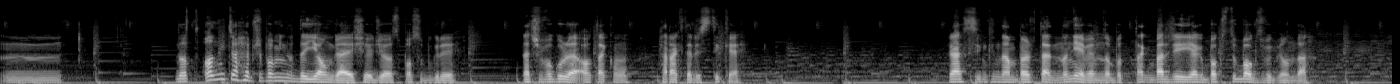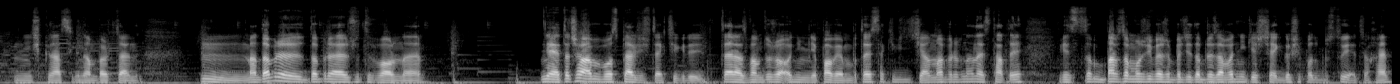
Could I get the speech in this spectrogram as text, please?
Mm, no, on mi trochę przypomina De Jonga, jeśli chodzi o sposób gry. Znaczy w ogóle o taką charakterystykę. Classic number 10, no nie wiem, no bo tak bardziej jak box to box wygląda. Niż Classic number 10. Hmm, ma dobre, dobre rzuty wolne. Nie, to trzeba by było sprawdzić w trakcie gry. Teraz wam dużo o nim nie powiem, bo to jest taki, widzicie, on ma wyrównane staty, więc to bardzo możliwe, że będzie dobry zawodnik jeszcze jak go się podbustuje trochę.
